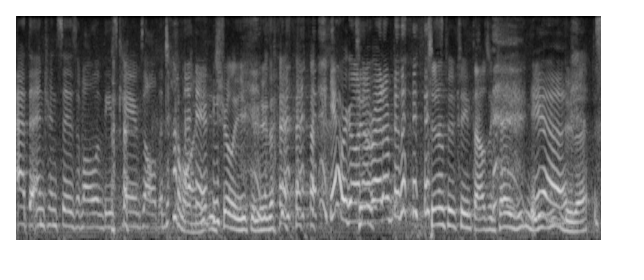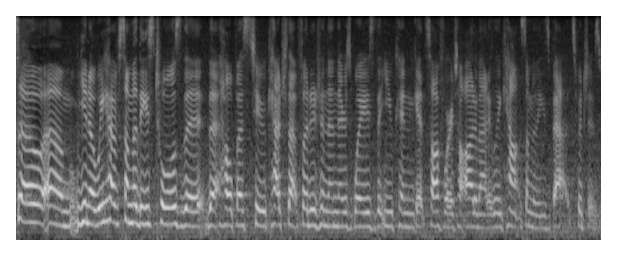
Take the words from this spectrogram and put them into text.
at the entrances of all of these caves all the time. Come on, you, surely you can do that. yeah, we're going Ten- out right after this. Ten or fifteen thousand caves, you can, you- you Yeah. can do that. So, um, you know, we have some of these tools that, that help us to catch that footage, and then there's ways that you can get software to automatically count some of these bats, which is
